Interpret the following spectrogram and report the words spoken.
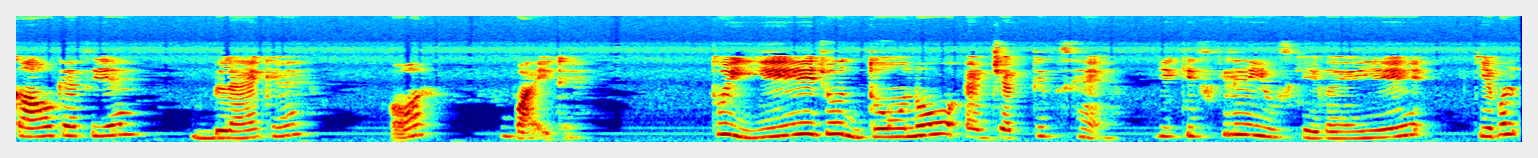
काउ कैसी है? ब्लैक है और वाइट है। तो ये जो दोनों एडजेक्टिव्स हैं, ये किसके लिए यूज़ किए गए हैं? ये केवल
